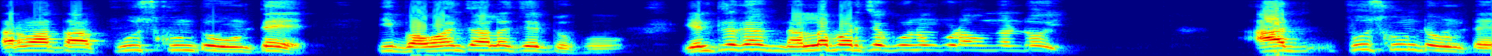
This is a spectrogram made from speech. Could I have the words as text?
తర్వాత పూసుకుంటూ ఉంటే ఈ భవాంచాల చెట్టుకు ఎంట్రక నల్లపరిచే గుణం కూడా ఉందండో. ఆ పూసుకుంటూ ఉంటే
